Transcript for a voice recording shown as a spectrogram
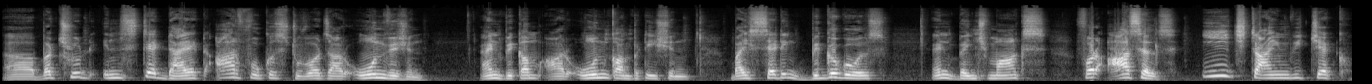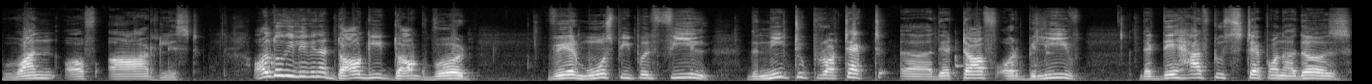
uh, but should instead direct our focus towards our own vision and become our own competition by setting bigger goals and benchmarks for ourselves each time we check one of our list. Although we live in a dog eat dog world where most people feel the need to protect uh, their turf or believe that they have to step on others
